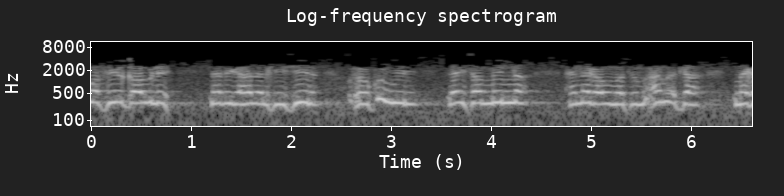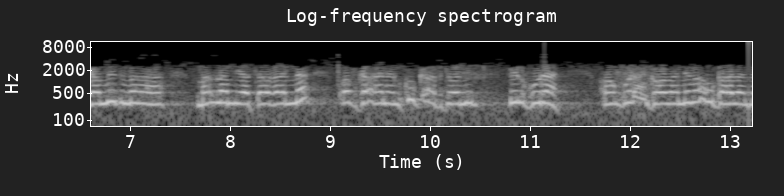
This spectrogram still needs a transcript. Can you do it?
wa fii qowlih nabiga hadalkiisiina wuxuu ku yihi laysa mina annaga ummatu maxamedka naga mid maaha man lam yataqana qofka aanan ku kaaftoomin bilqur'aan oon qur'aanka odanimo u qaadan?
